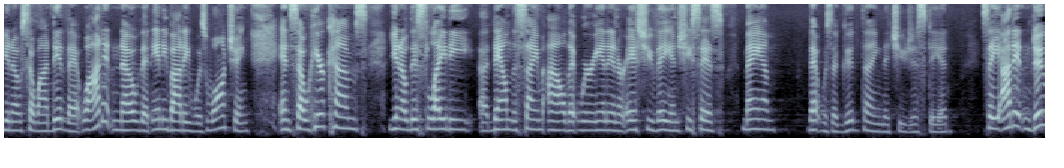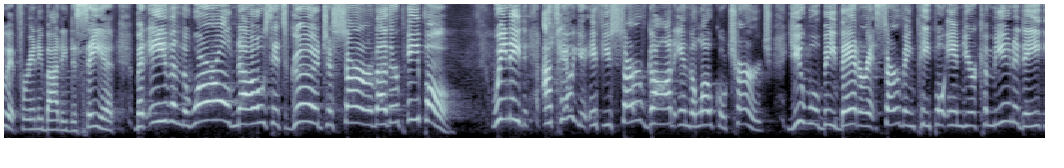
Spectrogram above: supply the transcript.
You know, so I did that. Well, I didn't know that anybody was watching. And so here comes, you know, this lady uh, down the same aisle that we're in in her SUV and she says, ma'am, that was a good thing that you just did. See, I didn't do it for anybody to see it, but even the world knows it's good to serve other people. We need, I tell you, if you serve God in the local church, you will be better at serving people in your community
